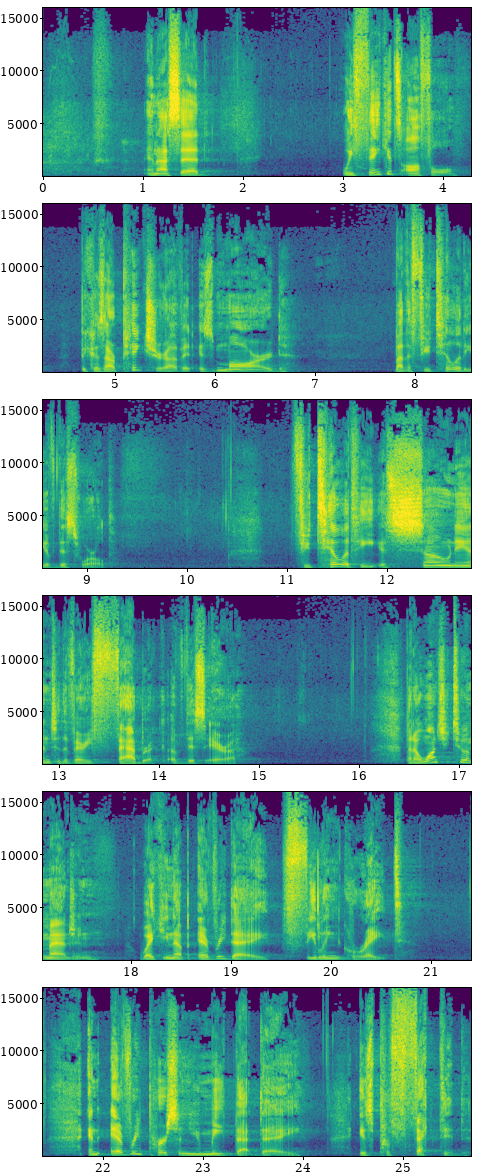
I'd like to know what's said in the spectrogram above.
and I said, We think it's awful because our picture of it is marred by the futility of this world. Futility is sewn into the very fabric of this era. But I want you to imagine waking up every day feeling great and every person you meet that day is perfected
